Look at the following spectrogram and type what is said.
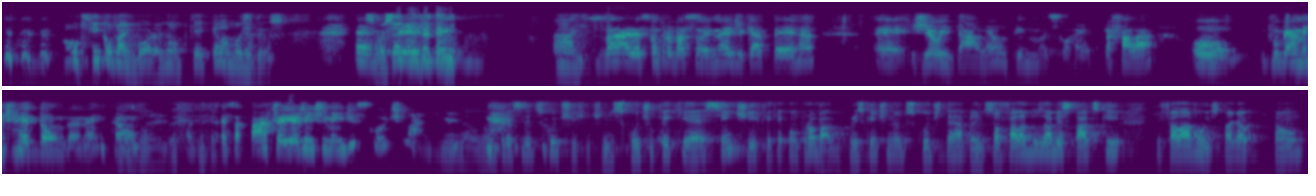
ou fica ou vai embora. Não, porque, pelo amor de Deus. É, se você acredita tem... Ai. várias comprovações, né, de que a Terra é geoidal, né, o termo mais correto para falar, ou vulgarmente redonda, né? Então, redonda. essa parte aí a gente nem discute mais, né? Não, não precisa discutir. A gente discute o que, que é científico, o que é comprovado. Por isso que a gente não discute terra plana. A gente só fala dos abestados que, que falavam isso, tá, galera? Então,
